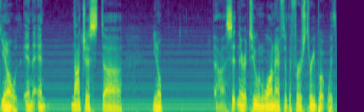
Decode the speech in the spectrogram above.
you know, and and not just uh, you know, uh, sitting there at two and one after the first three, but with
